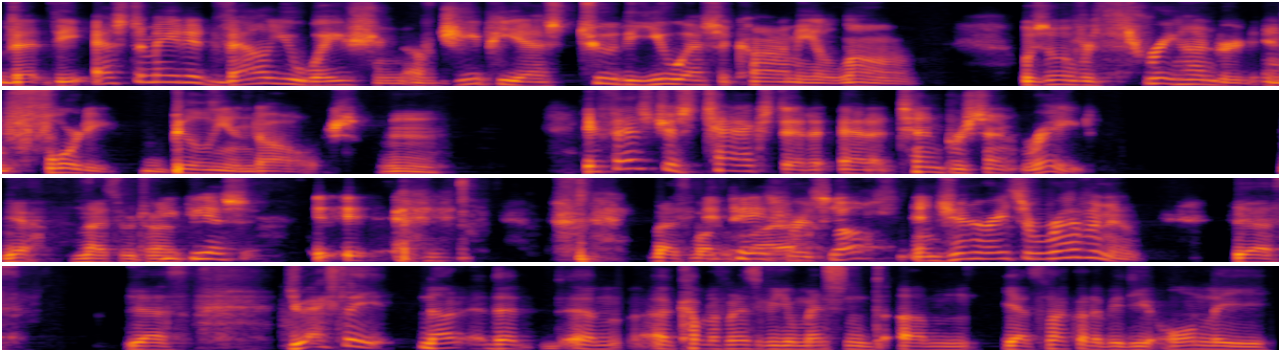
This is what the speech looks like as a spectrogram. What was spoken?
that the estimated valuation of GPS to the US economy alone was over $340 billion. Mm. If that's just taxed at a, at a 10% rate, yeah, nice return. GPS, it, it, nice it pays for itself and generates a revenue. Yes. Yes, you actually now that um, a couple of minutes ago you mentioned, um, yeah, it's not going to be the only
